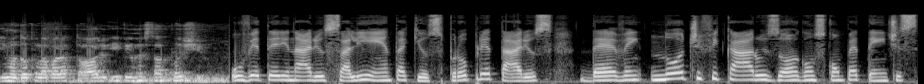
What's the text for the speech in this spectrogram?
e mandou para o laboratório e viu o resultado positivo. O veterinário salienta que os proprietários devem notificar os órgãos competentes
